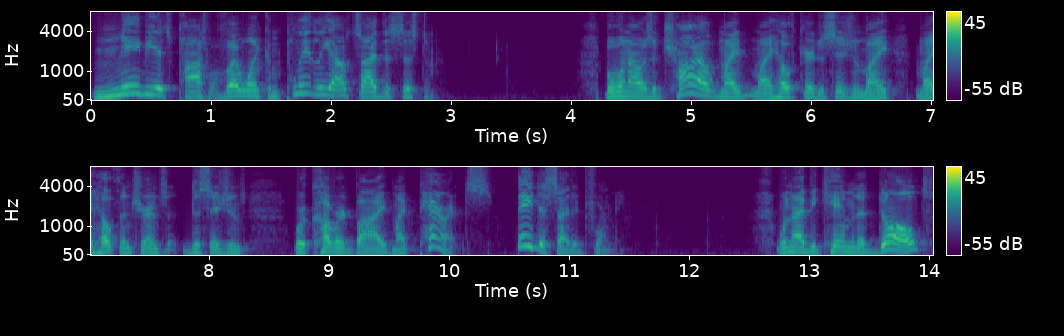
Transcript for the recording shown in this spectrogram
Maybe it's possible if I went completely outside the system. But when I was a child, my, my healthcare decisions, my, my health insurance decisions were covered by my parents. They decided for me. When I became an adult,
